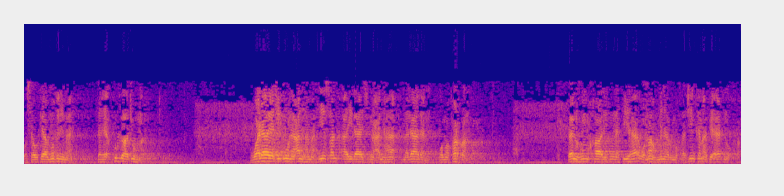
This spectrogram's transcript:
وسوداء مظلمة فهي كلها جهمة. ولا يجدون عنها محيصا أي لا يجدون عنها ملاذا ومفرا. بل هم خالدون فيها وما هم منها بمخرجين كما في آيات أخرى.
